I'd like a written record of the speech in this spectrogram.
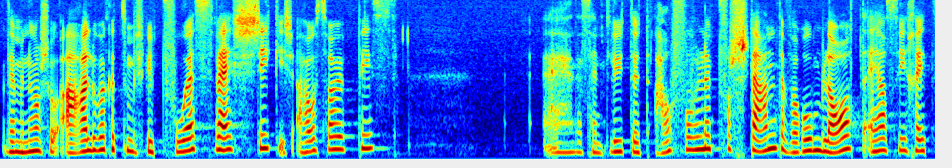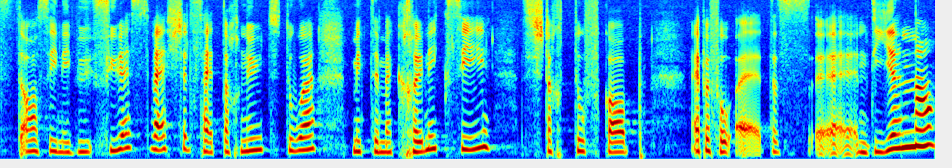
Wenn wir nur schon anschauen, zum Beispiel die Fußwäschung ist auch so etwas. Äh, das haben die Leute dort auch voll nicht verstanden. Warum lässt er sich jetzt da seine Füße waschen? Das hat doch nichts zu tun mit einem König sein. Das ist doch die Aufgabe eben von, äh, das, äh, ein Diener.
